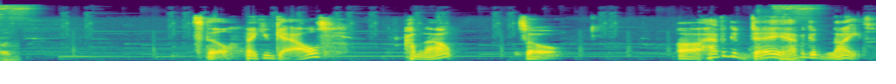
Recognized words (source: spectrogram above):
but still, thank you gals coming out. So uh, have a good day, have a good night,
